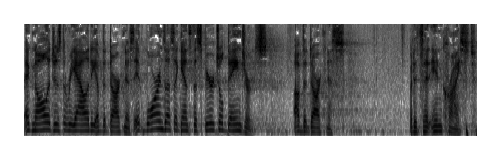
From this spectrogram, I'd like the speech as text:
acknowledges the reality of the darkness. It warns us against the spiritual dangers of the darkness. But it said, in Christ,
